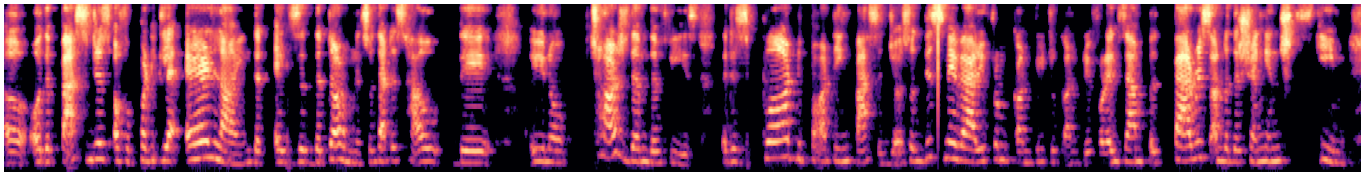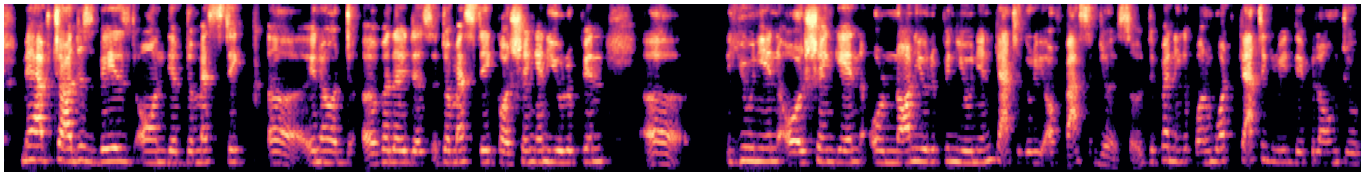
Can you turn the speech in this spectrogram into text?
uh, or the passengers of a particular airline that exit the terminal so that is how they you know charge them the fees that is per departing passenger. So this may vary from country to country. For example paris under the schengen scheme may have charges based on their domestic uh, you know uh, whether it is domestic or schengen european uh, union or Schengen or non-European Union category of passengers. So depending upon what category they belong to.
